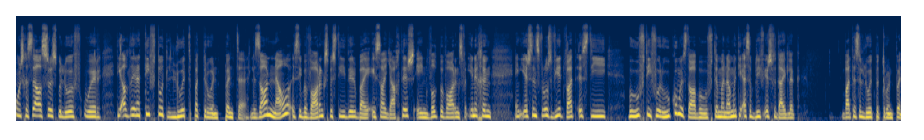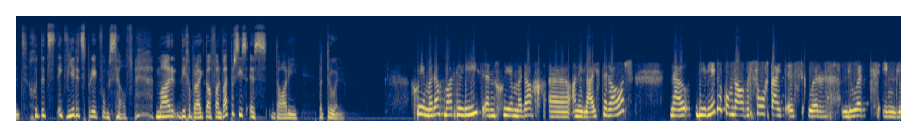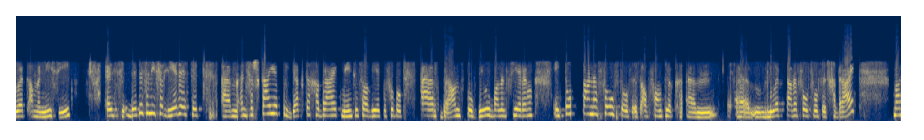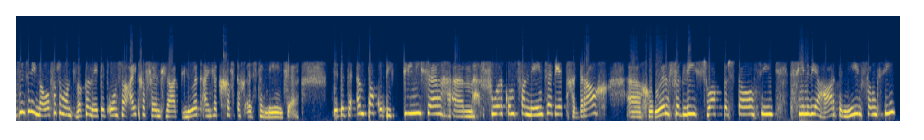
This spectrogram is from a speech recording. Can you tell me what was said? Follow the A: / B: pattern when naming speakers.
A: Ons gesels soos beloof oor die alternatief tot loodpatroonpunte. Lizan Nel is die bewaringsbestuurder by SA Jagters en Wildbewaringsvereniging en eerstens vir ons weet wat is die behoefte vir hoekom is daar behoefte, maar nou moet jy asseblief eers verduidelik wat is 'n loodpatroonpunt? Goed, dit ek weet dit spreek vir homself, maar die gebruik daarvan, wat presies is daardie patroon?
B: Goeiemiddag Marlies en goeiemiddag uh aan die luisteraars. Nou, die rede hoekom daar besorgdheid is oor lood en loodammunisie is dit is in die verlede is dit um in verskeie produkte gebruik. Mense sal weet byvoorbeeld erf brandstof wielbalansering en tot tandevulsels is afhanklik um um lood tandevulsels is gebruik. Maar soos in die navorsing ontwikkel het, het ons nou uitgevind dat lood eintlik giftig is vir mense. Dit het 'n impak op die kliniese ehm um, voorkoms van mense, weet gedrag, uh gehoorverlies, swak prestasie, senuwee, hart en nierfunksie.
